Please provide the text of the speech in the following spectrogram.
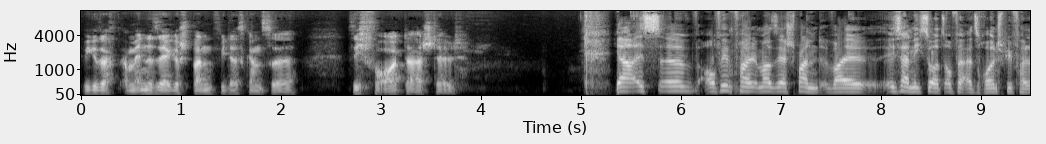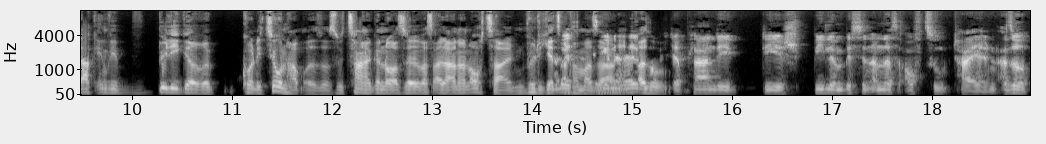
wie gesagt, am Ende sehr gespannt, wie das Ganze sich vor Ort darstellt. Ja, ist äh, auf jeden Fall immer sehr spannend, weil ist ja nicht so, als ob wir als Rollenspielverlag irgendwie billigere Konditionen haben oder so. Wir zahlen ja genau dasselbe, was alle anderen auch zahlen, würde ich jetzt einfach mal sagen. Generell also der Plan, die die Spiele ein bisschen anders aufzuteilen. Also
